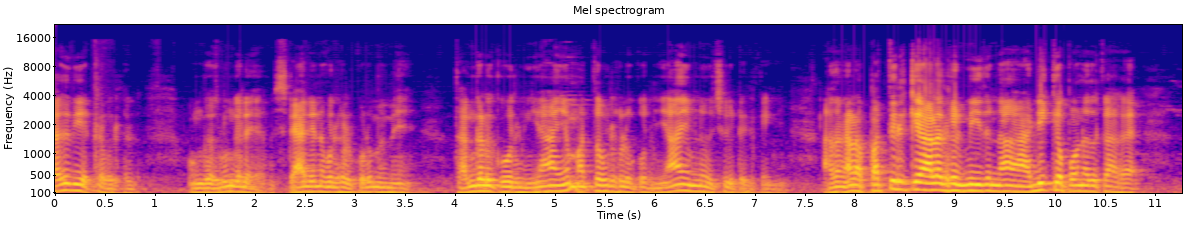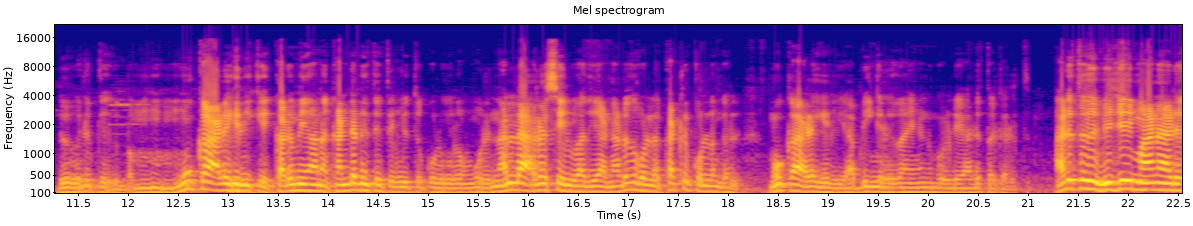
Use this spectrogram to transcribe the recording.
தகுதியற்றவர்கள். உங்கள் உங்களை ஸ்டாலின் அவர்கள் குடும்பமே தங்களுக்கு ஒரு நியாயம் மற்றவர்களுக்கு ஒரு நியாயம்னு வச்சுக்கிட்டு இருக்கீங்க. அதனால் பத்திரிகையாளர்கள் மீது நான் அடிக்க போனதுக்காக இவருக்கு மூக்க அழகிரிக்கு கடுமையான கண்டனத்தை தெரிவித்துக் கொள்கிறோம். ஒரு நல்ல அரசியல்வாதியாக நடந்து கொள்ள கற்றுக்கொள்ளுங்கள் மூக்க அழகிரி அப்படிங்கிறது தான் எங்களுடைய அடுத்த கருத்து. அடுத்தது விஜய் மாநாடு.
